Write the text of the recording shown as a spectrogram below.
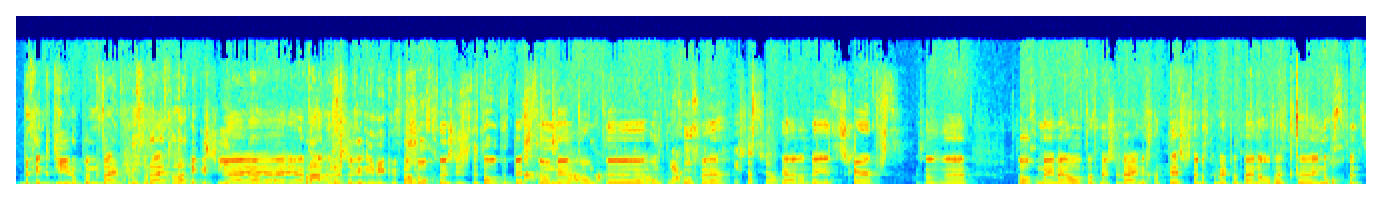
begint het hier op een wijnproeverij te lijken. Zie je Ja, ja, ja, ja. Praat rustig in die microfoon. S ochtends is het altijd het beste moment om te, om te Ja? proeven. Hè? Is dat zo? Ja, dan ben je het scherpst. Dus dan, eh, het algemeen ben je altijd als mensen wijnen gaan testen. Dat gebeurt dat bijna altijd eh, in de ochtend.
